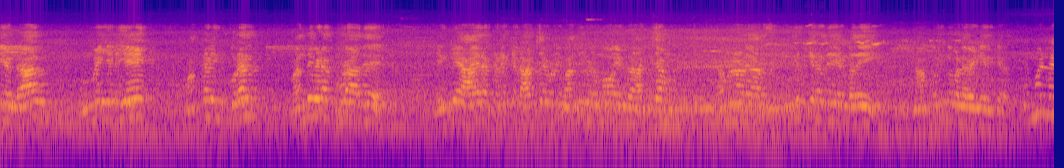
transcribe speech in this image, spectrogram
அப்படி என்றால் உண்மையிலேயே மக்களின் குரல் வந்துவிடக்கூடாது. எங்கே ஆயிரக்கணக்கில் ஆட்சேபனை வந்துவிடுமோ என்ற அச்சம் தமிழ்நாடு அரசுக்கு இருக்கிறது என்பதை நாம் புரிந்து கொள்ள வேண்டியிருக்கிறது. எம்எல்ஏ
